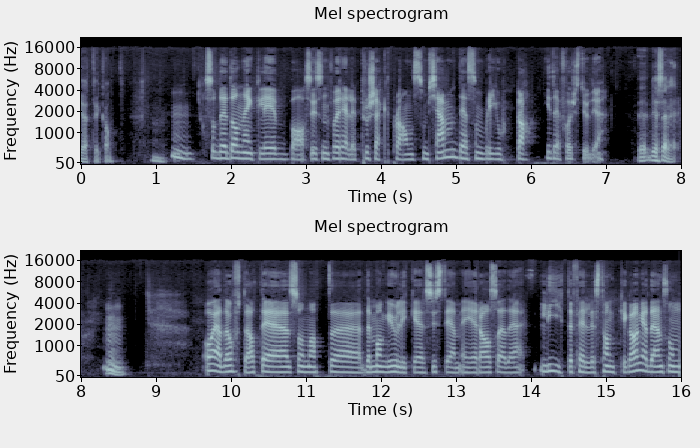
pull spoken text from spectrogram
i etterkant. Mm. Så det danner egentlig basisen for hele prosjektplanen som kommer, det som blir gjort da i det forstudiet? Det, det ser vi. Mm. Og er det ofte at det er sånn at uh, det er mange ulike systemeiere, så er det lite felles tankegang? Er det en sånn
